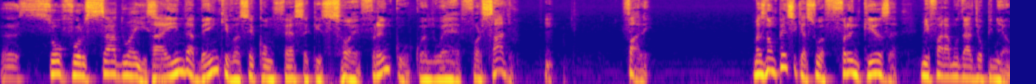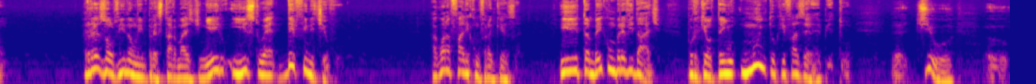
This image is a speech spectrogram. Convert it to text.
Uh, sou forçado a isso. Ainda bem que você confessa que só é franco quando é forçado. Hum. Fale. Mas não pense que a sua franqueza me fará mudar de opinião. Resolvi não lhe emprestar mais dinheiro e isto é definitivo. Agora fale com franqueza. E também com brevidade, porque eu tenho muito o que fazer, repito. Uh, tio, uh,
